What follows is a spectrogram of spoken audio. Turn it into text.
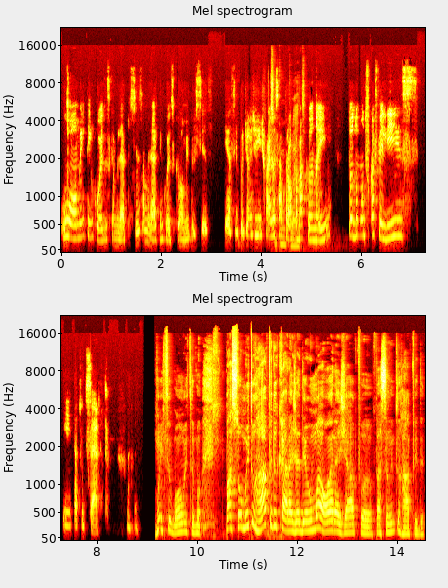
o homem tem coisas que a mulher precisa, a mulher tem coisas que o homem precisa. E assim por diante, a gente faz Isso essa troca bacana aí. Todo mundo fica feliz e tá tudo certo. Muito bom, muito bom. Passou muito rápido, cara. Já deu uma hora já, pô. Passou muito rápido.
